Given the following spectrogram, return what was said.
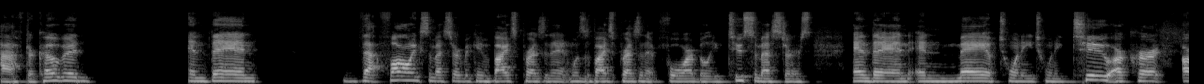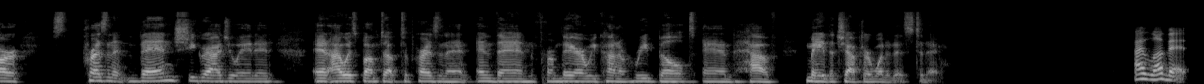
after COVID. And then that following semester, I became vice president, was a vice president for, I believe, two semesters. And then in May of 2022, our current, our president then, she graduated and I was bumped up to president. And then from there, we kind of rebuilt and have made the chapter what it is today. I love it.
